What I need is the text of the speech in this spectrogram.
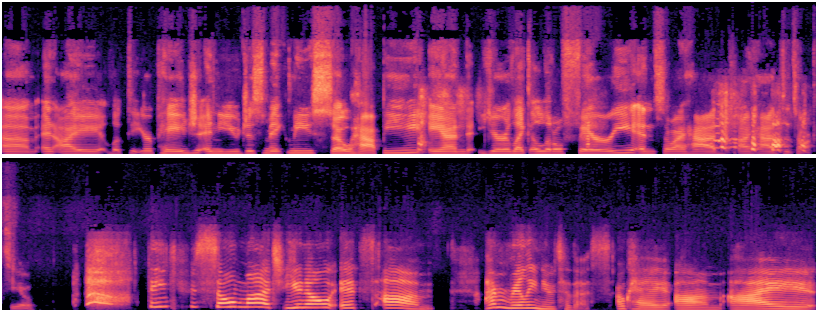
um and i looked at your page and you just make me so happy and you're like a little fairy and so i had i had to talk to you Thank you so much. You know, it's um I'm really new to this. Okay. Um I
